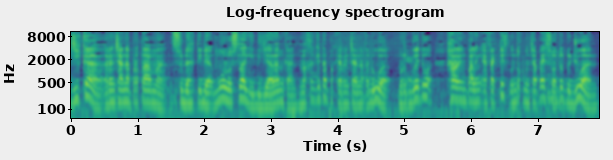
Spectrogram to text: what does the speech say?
Jika rencana pertama sudah tidak mulus lagi dijalankan, maka kita pakai rencana kedua. Menurut gue itu hal yang paling efektif untuk mencapai suatu tujuan.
